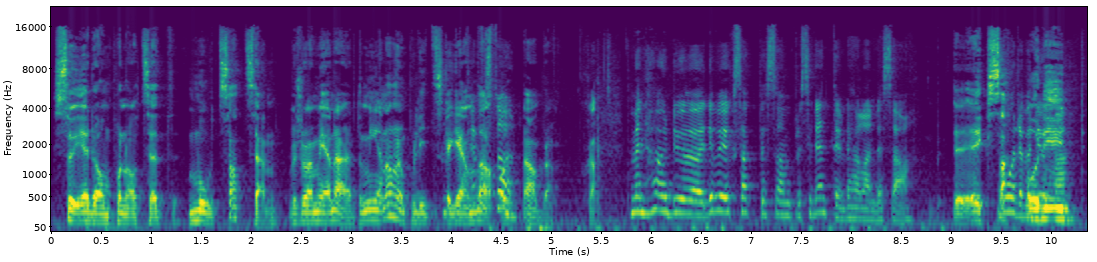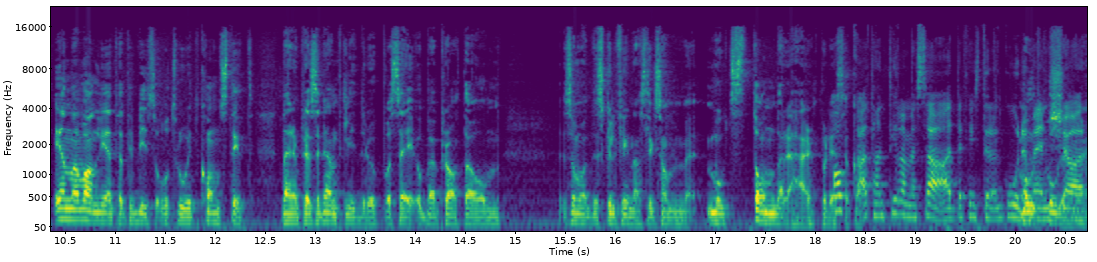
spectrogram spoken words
så är de på något sätt motsatsen. Förstår du vad jag menar? De ena har en politisk agenda. förstår. Och, ja, bra. Skönt. Men hör du, det var ju exakt det som presidenten i det här landet sa. Eh, Exakt, Båda och det är en av anledningarna till att det blir så otroligt konstigt när en president glider upp och, säger, och börjar prata om som att det skulle finnas liksom motståndare här på det Och sättet. att han till och med sa att det finns goda Mot människor. goda,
